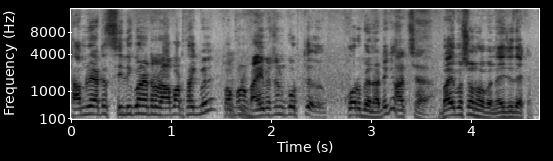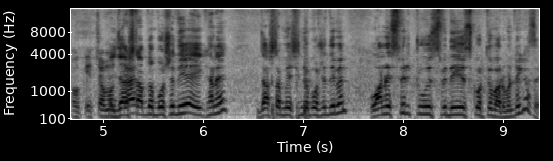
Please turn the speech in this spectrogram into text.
সামনে একটা সিলিকন একটা রাবার থাকবে। কখনো ভাইব্রেশন করতে করবে না ঠিক আছে? আচ্ছা। ভাইব্রেশন হবে না এই যে দেখেন। ওকে জাস্ট আপনি বসে দিয়ে এখানে জাস্ট মেশিনে বসে দিবেন। One speed two speed use করতে পারবেন ঠিক আছে?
